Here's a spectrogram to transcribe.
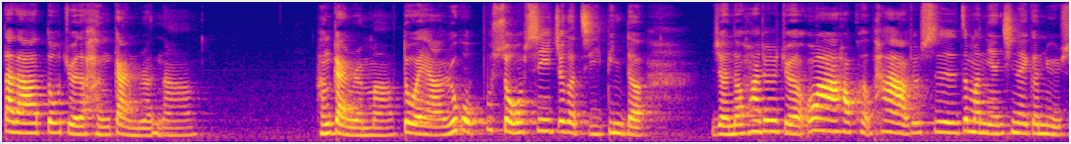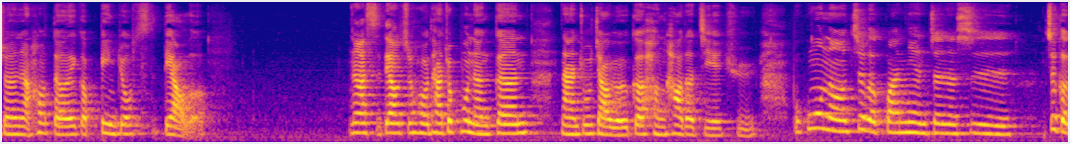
大家都觉得很感人呐，很感人吗？对啊，如果不熟悉这个疾病的人的话，就是觉得哇，好可怕，哦就是这么年轻的一个女生，然后得了一个病就死掉了。那死掉之后，她就不能跟男主角有一个很好的结局。不过呢，这个观念真的是，这个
